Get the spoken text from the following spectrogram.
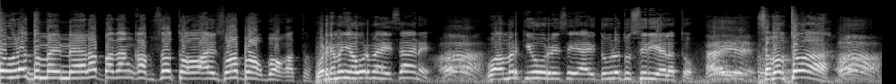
dawladdu may meelo badan qabsato oo ay soo booqbooqato war niman yaha war ma haysaane? Waa markii u horraysay ay dawladdu sir yeelato. Sababtoo ah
